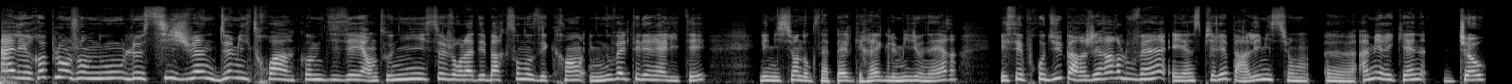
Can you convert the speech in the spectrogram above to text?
Allez, replongeons-nous le 6 juin 2003. Comme disait Anthony, ce jour-là débarque sur nos écrans une nouvelle télé-réalité. L'émission donc s'appelle Greg le millionnaire et c'est produit par Gérard Louvain et inspiré par l'émission euh, américaine Joe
